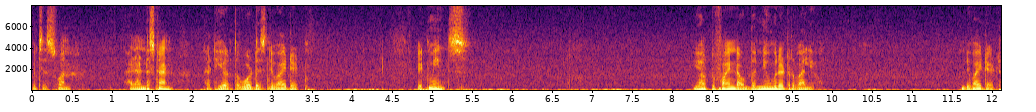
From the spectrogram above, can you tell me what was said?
which is 1 and understand that here the word is divided. It means you have to find out the numerator value divided.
